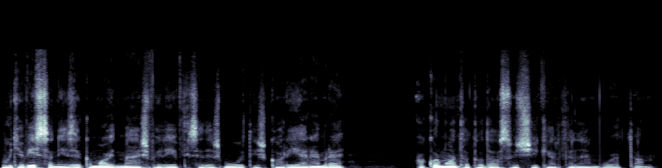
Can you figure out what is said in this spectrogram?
Hogyha visszanézek a majd másfél évtizedes múlt is karrieremre, akkor mondhatod azt, hogy sikertelen voltam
